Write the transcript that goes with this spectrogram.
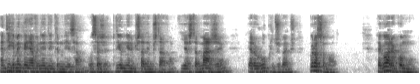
Antigamente ganhavam dinheiro de intermediação, ou seja, pediam dinheiro emprestado e emprestavam, e esta margem era o lucro dos bancos, grosso modo. Agora, como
